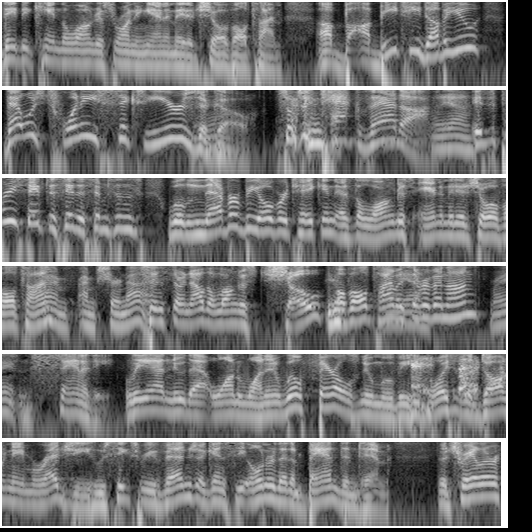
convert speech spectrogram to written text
they became the longest running animated show of all time. Uh, B- uh, BTW, that was 26 years ago. So just tack that on. Yeah. Is it pretty safe to say The Simpsons will never be overtaken as the longest animated show of all time? I'm, I'm sure not. Since they're now the longest show of all time it's Yeah. ever been on? Right. It's insanity. Leanne knew that 1 1. In Will Ferrell's new movie, he voices a dog named Reggie who seeks revenge against the owner that abandoned him. The trailer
